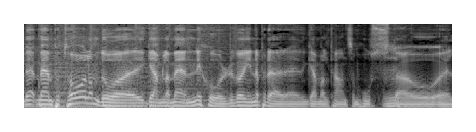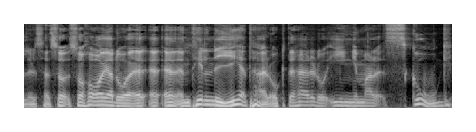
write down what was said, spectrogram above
Men, men på tal om då eh, gamla människor, du var inne på det här, en gammal tant som hosta och eller så, här, så, så har jag då en, en till nyhet här och det här är då Ingemar Skog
